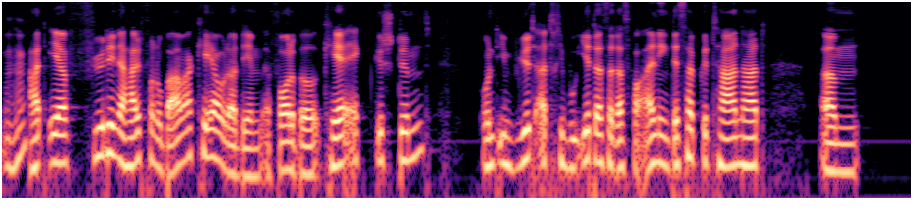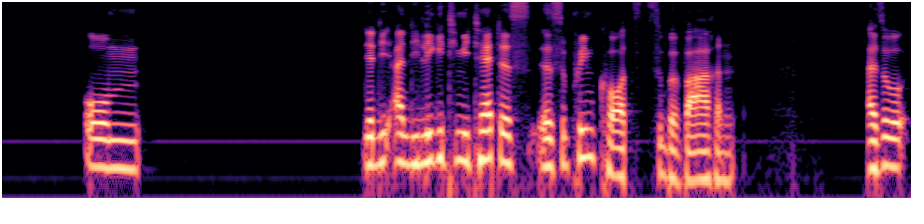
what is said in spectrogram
mhm. hat er für den Erhalt von Obamacare oder dem Affordable Care Act gestimmt und ihm wird attribuiert, dass er das vor allen Dingen deshalb getan hat, ähm, um ja, die, die Legitimität des äh, Supreme Courts zu bewahren. Also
